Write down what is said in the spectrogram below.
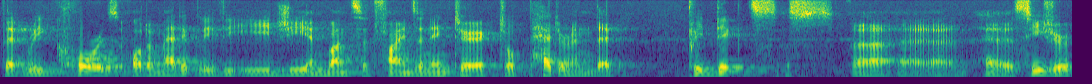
that records automatically the EEG and once it finds an interictal pattern that predicts a, uh, a, a seizure,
